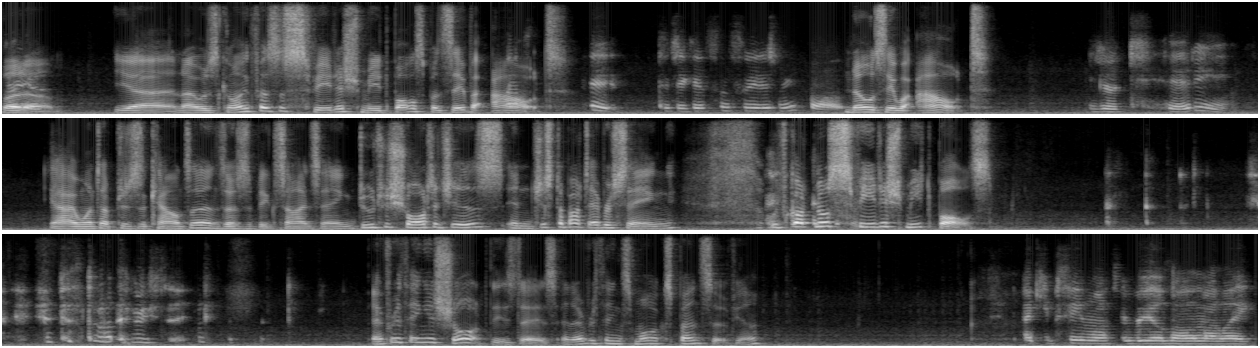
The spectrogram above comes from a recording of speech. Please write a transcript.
but Oh, yeah? um, yeah, and I was going for some Swedish meatballs, but they were out. Hey, did you get some Swedish meatballs? No, they were out. You're kidding. Yeah, I went up to the counter and there's a big sign saying, due to shortages in just about everything, we've got no Swedish meatballs. Just about everything. Everything is short these days, and everything's more expensive, yeah? I keep seeing lots of reels all about like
